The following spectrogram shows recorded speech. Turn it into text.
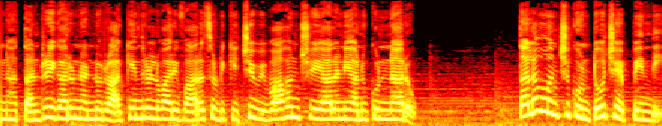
నా తండ్రి గారు నన్ను రాకేంద్రుల వారి వారసుడికిచ్చి వివాహం చేయాలని అనుకున్నారు. తల ఉంచుకుంటూ చెప్పింది.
